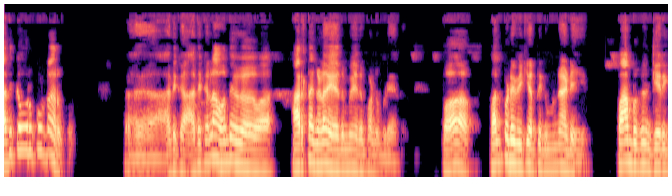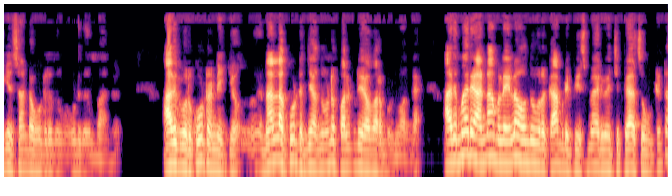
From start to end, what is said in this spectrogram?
அதுக்கு ஒரு கூட்டம் இருக்கும். அதுக்கு அதுக்கெல்லாம் வந்து அர்த்தங்களை எதுவுமே இது பண்ண முடியாது. இப்போது பல்படி விற்கிறதுக்கு முன்னாடி பாம்புக்கும் கீரிக்கும் சண்டை விடுறது விடுதும்பாங்க அதுக்கு ஒரு கூட்டம் நிற்கும் நல்லா கூட்டம் சேர்ந்தோடனே பல்படி வியாபாரம் பண்ணுவாங்க. அது மாதிரி அண்ணாமலையெல்லாம் வந்து ஒரு காமெடி பீஸ் மாதிரி வச்சு பேச விட்டுட்டு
